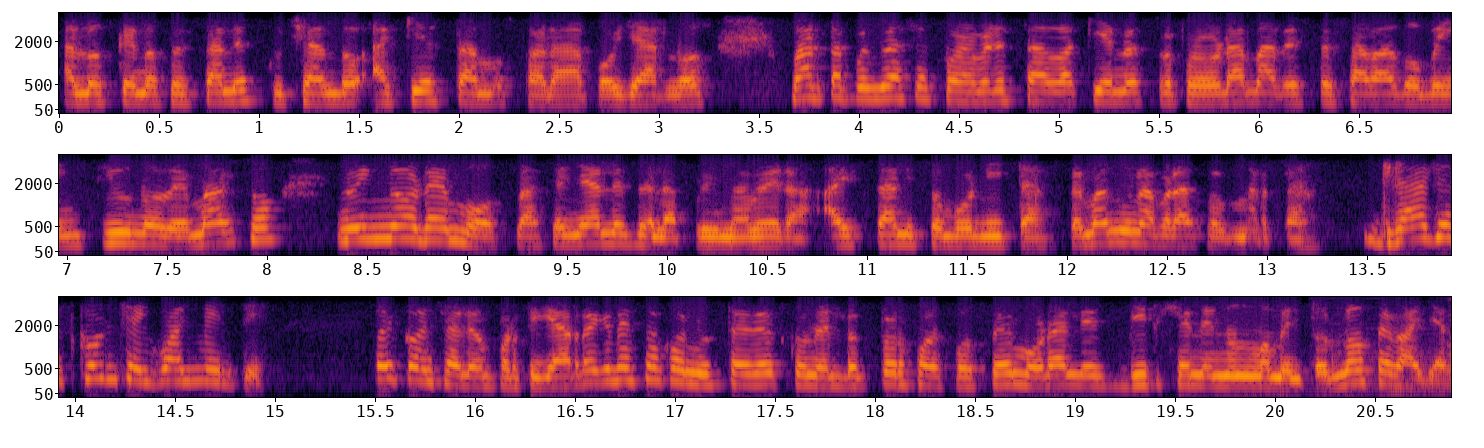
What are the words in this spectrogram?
a los que nos están escuchando, aquí estamos para apoyarlos. Marta, pues gracias por haber estado aquí en nuestro programa de este sábado 21 de marzo. No ignoremos las señales de la primavera, ahí están y son bonitas. Te mando un abrazo, Marta. Gracias, Concha, igualmente. Soy Concha León Portilla. Regreso con ustedes con el doctor Juan José Morales Virgen en un momento. No se vayan.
